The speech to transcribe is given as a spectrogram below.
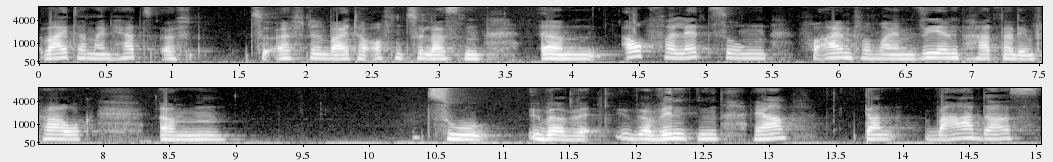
weiter mein Herz öff zu öffnen, weiter offen zu lassen, ähm, auch Verletzungen, vor allem von meinem Seelenpartner, dem Faruk, ähm, zu über, überwinden, ja, dann war das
